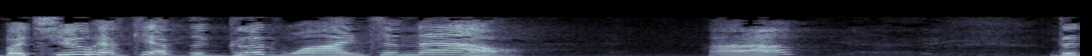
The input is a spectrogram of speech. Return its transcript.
But you have kept the good wine to now. Huh? The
